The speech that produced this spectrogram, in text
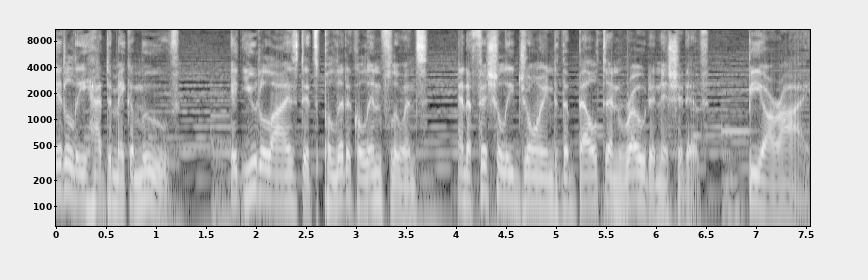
Italy had to make a move, it utilized its political influence and officially joined the Belt and Road Initiative, BRI.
